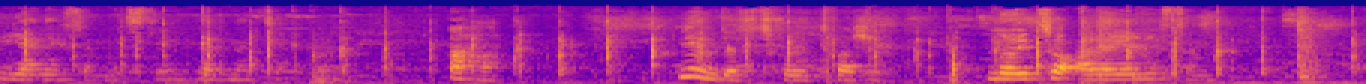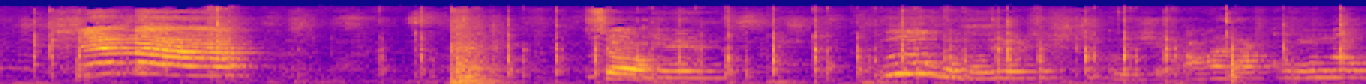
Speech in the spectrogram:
Ja nie chcę mieć w internecie. Aha. Nie widać twojej twarzy. No i co, ale ja nie chcę. Siema! Co? Gówno, bo wiem, że szczykuj się. A jak ono,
